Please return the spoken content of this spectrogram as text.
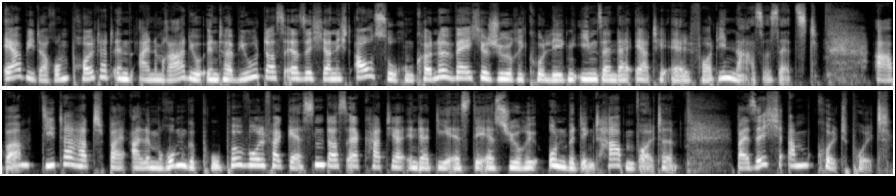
Er wiederum poltert in einem Radiointerview, dass er sich ja nicht aussuchen könne, welche Jurykollegen ihm Sender RTL vor die Nase setzt. Aber Dieter hat bei allem Rumgepupe wohl vergessen, dass er Katja in der DSDS-Jury unbedingt haben wollte bei sich am Kultpult.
